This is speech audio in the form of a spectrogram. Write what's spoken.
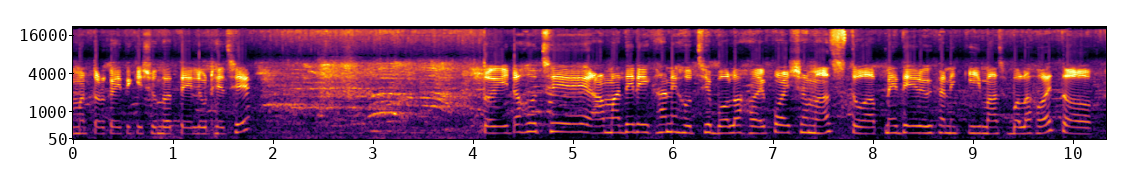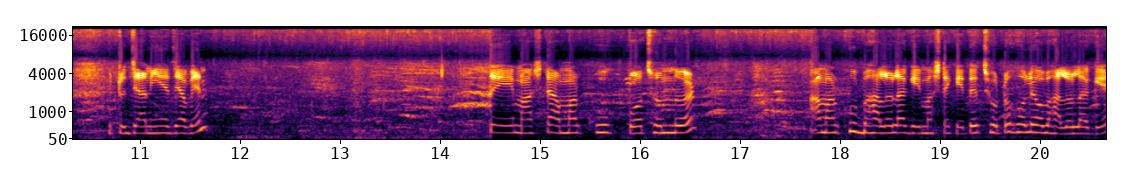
আমার তরকারিতে কি সুন্দর তেল উঠেছে। তো এটা হচ্ছে, আমাদের এখানে হচ্ছে বলা হয় পয়সা মাছ। তো আপনাদের ওইখানে কি মাছ বলা হয়, তো একটু জানিয়ে যাবেন। তো এই মাছটা আমার খুব পছন্দর। আমার খুব ভালো লাগে এই মাছটা খেতে। ছোট হলেও ভালো লাগে।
